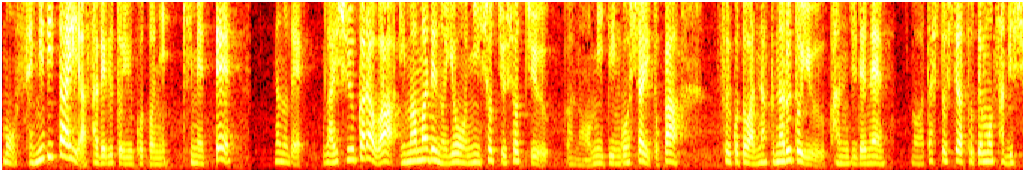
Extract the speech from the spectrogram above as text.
もうセミリタイヤされるということに決めてなので来週からは今までのようにしょっちゅうしょっちゅうあのミーティングをしたりとかそういうことはなくなるという感じでね、まあ、私としてはとても寂し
